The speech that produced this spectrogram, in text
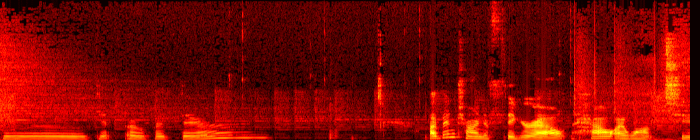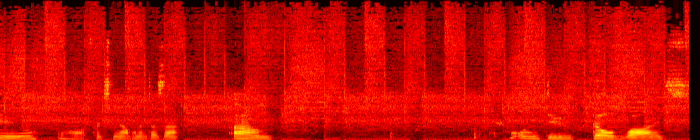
to get over there. I've been trying to figure out how I want to. Oh, it freaks me out when it does that. Um, what want to do build wise.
